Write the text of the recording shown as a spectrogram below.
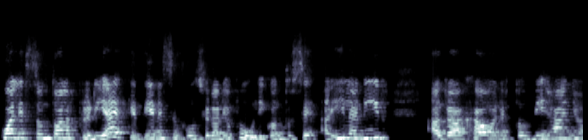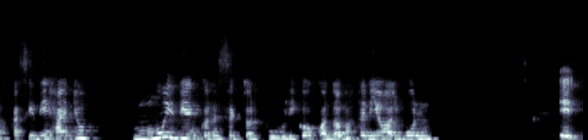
cuáles son todas las prioridades que tiene ese funcionario público. Entonces, ahí la NIR ha trabajado en estos 10 años, casi 10 años, muy bien con el sector público. Cuando hemos tenido algún, eh,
